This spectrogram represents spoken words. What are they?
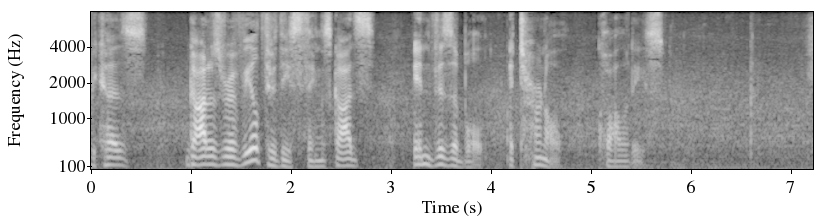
because God is revealed through these things, God's invisible, eternal qualities.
